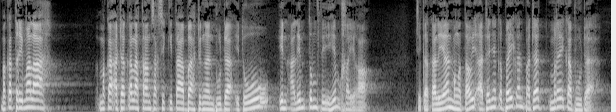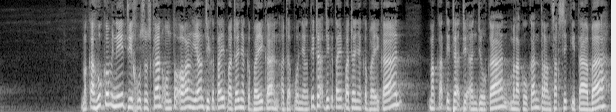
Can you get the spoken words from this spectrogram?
maka terimalah maka adakala transaksi kitabah dengan budak itu in alim tum fihim khaira. Jika kalian mengetahui adanya kebaikan pada mereka budak. Maka hukum ini dikhususkan untuk orang yang diketahui padanya kebaikan. Adapun yang tidak diketahui padanya kebaikan, maka tidak dianjurkan melakukan transaksi kitabah.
